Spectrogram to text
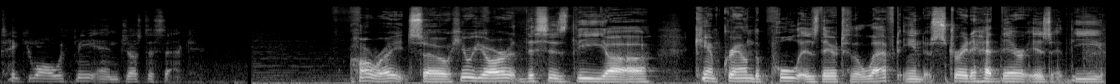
take you all with me in just a sec. Alright, so here we are. This is the uh, campground. The pool is there to the left, and straight ahead there is the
